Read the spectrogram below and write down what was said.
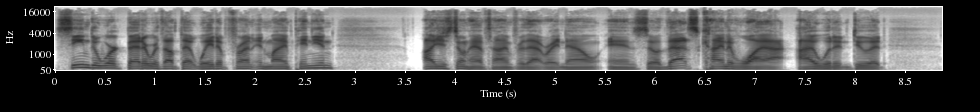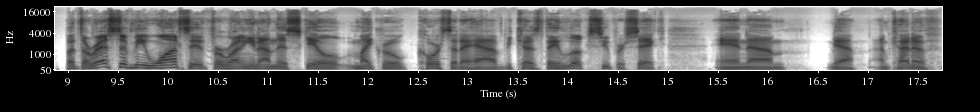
Seemed to work better without that weight up front, in my opinion. I just don't have time for that right now. And so that's kind of why I, I wouldn't do it. But the rest of me wants it for running it on this scale micro course that I have because they look super sick. And um, yeah, I'm kind of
